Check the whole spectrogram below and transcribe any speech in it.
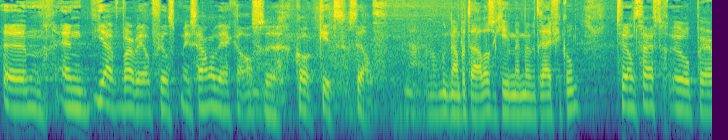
Ehm, en ja, waar wij ook veel mee samenwerken als KIT zelf. Ja, en wat moet ik nou betalen als ik hier met mijn bedrijfje kom? 250 euro per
